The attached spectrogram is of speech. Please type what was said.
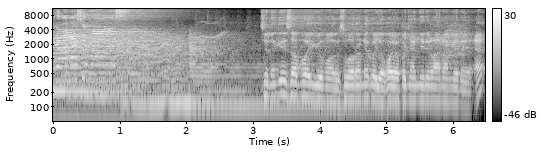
Terima kasih Mas. Jenenge sapa iki mau? Suarane kaya kaya penyanyi lanang ngene. Eh?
